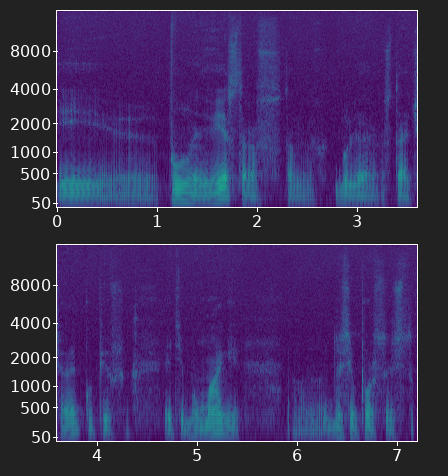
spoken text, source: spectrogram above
И э, пул инвесторов, там более 100 человек, купивших эти бумаги, э, до сих пор существует.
